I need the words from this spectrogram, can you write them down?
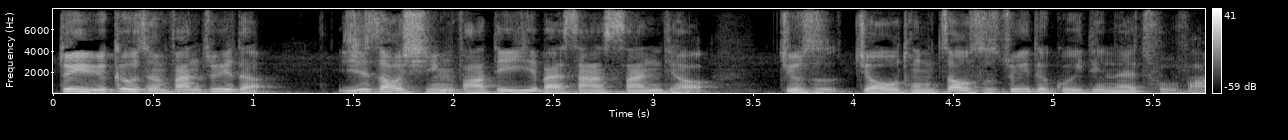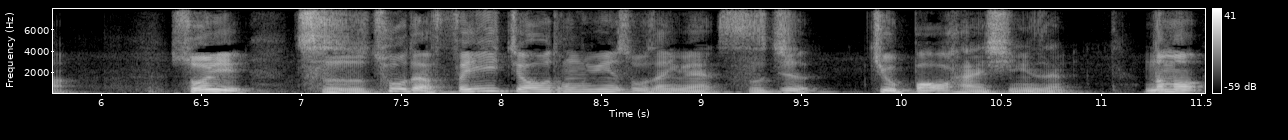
对于构成犯罪的，依照刑法第一百三十三条，就是交通肇事罪的规定来处罚。所以，此处的非交通运输人员实际就包含行人。那么，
